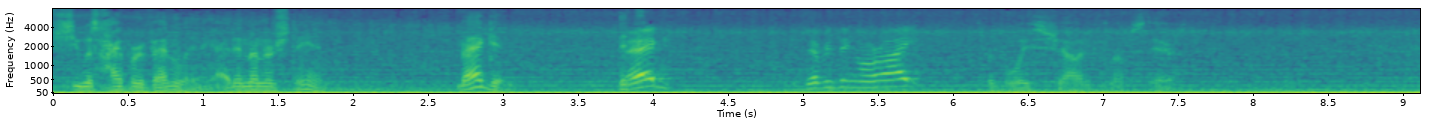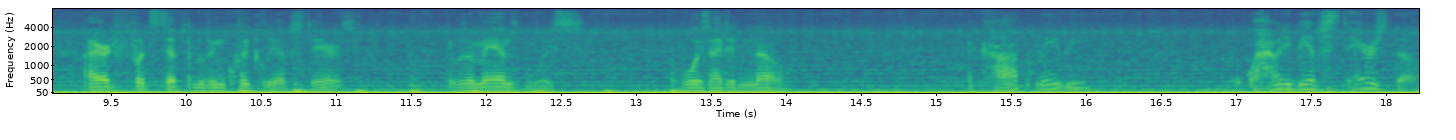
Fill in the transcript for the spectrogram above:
She was hyperventilating. I didn't understand. Megan! It's- Meg, is everything all right? The voice shouted from upstairs. I heard footsteps moving quickly upstairs. It was a man's voice. A voice I didn't know. A cop, maybe? Why would he be upstairs, though?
